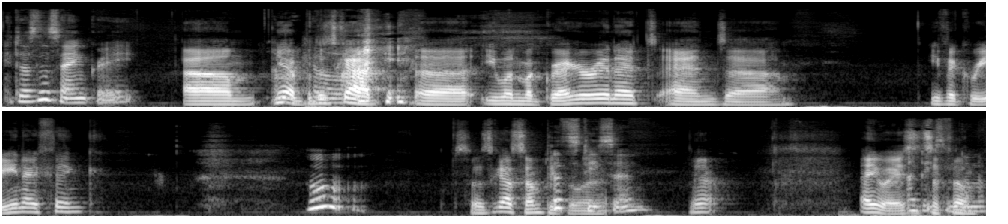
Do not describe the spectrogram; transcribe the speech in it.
It doesn't sound great. Um, yeah, but it's got uh, Ewan McGregor in it and uh, Eva Green, I think. Oh, So it's got some people that's in it. decent. Yeah. Anyways, A it's a film.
